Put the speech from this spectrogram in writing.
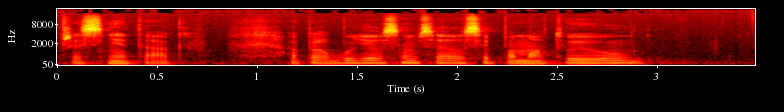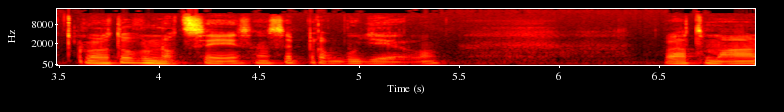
Přesně tak. A probudil jsem se, to si pamatuju, bylo to v noci, jsem se probudil. Byla tma,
